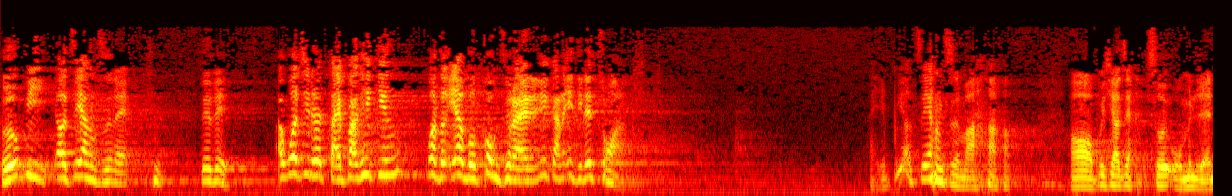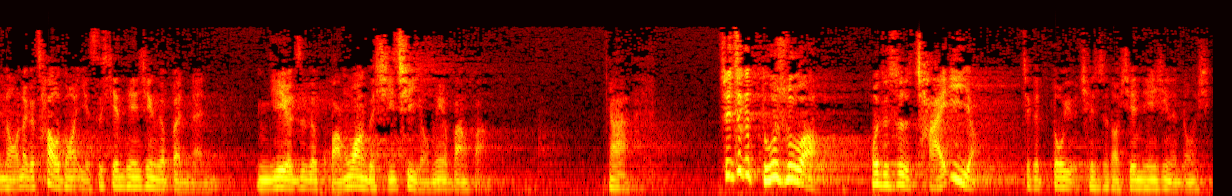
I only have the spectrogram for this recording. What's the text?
何必要这样子呢？对不对？啊，我这个台北迄间，我都要无讲出来，你干那一直咧转？哎，不要这样子嘛。哦，不需要这样，所以我们人哦，那个操端也是先天性的本能，你也有这个狂妄的习气，有没有办法？啊，所以这个读书啊，或者是才艺啊，这个都有牵涉到先天性的东西。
